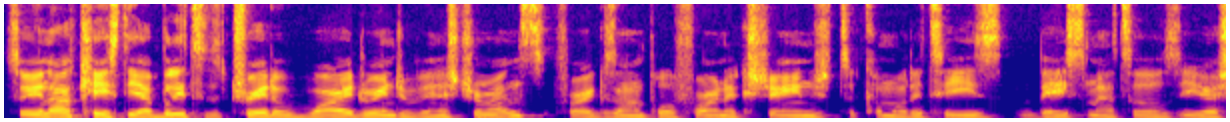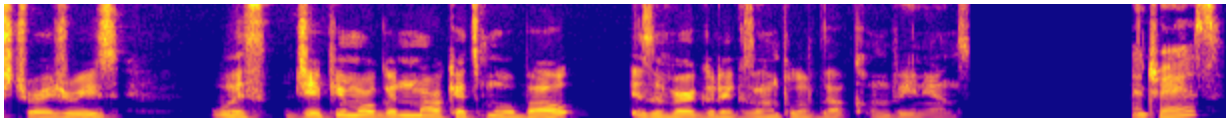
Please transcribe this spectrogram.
So, in our case, the ability to trade a wide range of instruments, for example, foreign exchange to commodities, base metals, US treasuries, with JP Morgan Markets Mobile is a very good example of that convenience. Andreas?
